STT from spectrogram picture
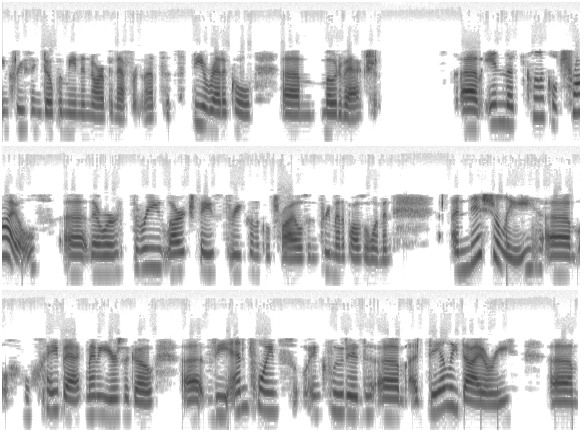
increasing dopamine and norepinephrine. That's a theoretical um, mode of action. Uh, in the clinical trials, uh, there were three large phase three clinical trials in premenopausal women. Initially, um, way back many years ago, uh, the endpoints included um, a daily diary, um,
